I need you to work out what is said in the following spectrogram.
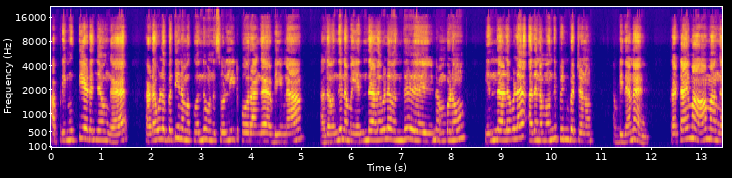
அப்படி முக்தி அடைஞ்சவங்க கடவுளை பத்தி நமக்கு வந்து ஒன்னு சொல்லிட்டு போறாங்க அப்படின்னா அதை வந்து நம்ம எந்த அளவுல வந்து நம்பணும் எந்த அளவுல அதை நம்ம வந்து பின்பற்றணும். அப்படிதானே? கட்டாயமா ஆமாங்க.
